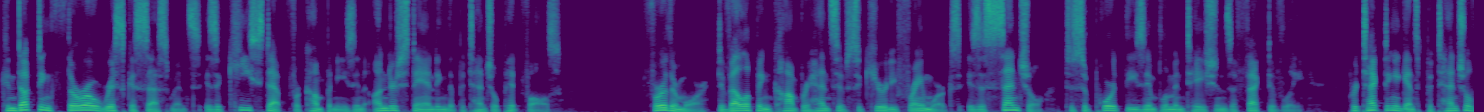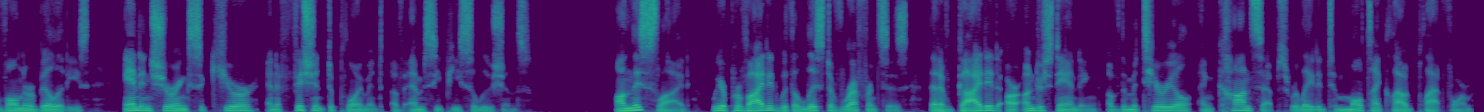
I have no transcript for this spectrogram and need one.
Conducting thorough risk assessments is a key step for companies in understanding the potential pitfalls. Furthermore, developing comprehensive security frameworks is essential to support these implementations effectively, protecting against potential vulnerabilities and ensuring secure and efficient deployment of MCP solutions. On this slide, we are provided with a list of references that have guided our understanding of the material and concepts related to multi cloud platform,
